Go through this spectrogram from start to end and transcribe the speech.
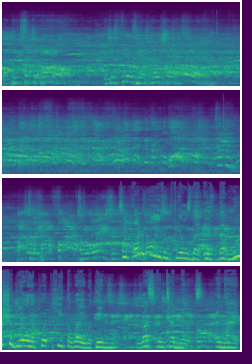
by putting such a beating. He just feels he has no chance. See, part of me even feels that if that Moose should be able to put Heath away within less than 10 minutes, and that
